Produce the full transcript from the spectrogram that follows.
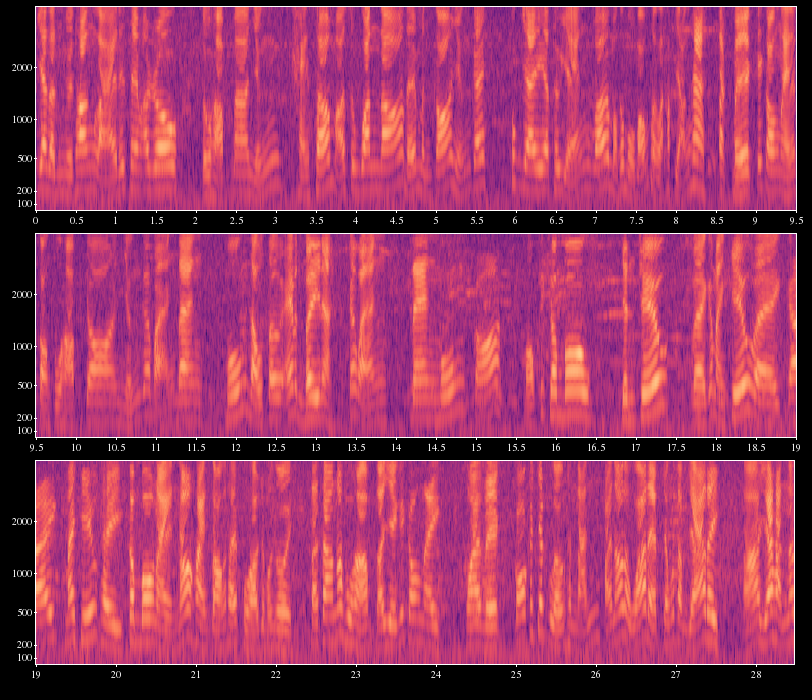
gia đình người thân lại để xem Euro tụ họp à, những hàng xóm ở xung quanh đó để mình có những cái phút giây à, thư giãn với một cái mùa bóng thật là hấp dẫn ha. Đặc biệt cái con này nó còn phù hợp cho những các bạn đang muốn đầu tư F&B nè. Các bạn đang muốn có một cái combo trình chiếu về cái màn chiếu về cái máy chiếu thì combo này nó hoàn toàn có thể phù hợp cho mọi người. Tại sao nó phù hợp? Tại vì cái con này ngoài việc có cái chất lượng hình ảnh phải nói là quá đẹp trong cái tầm giá đi. Đó, giá thành nó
